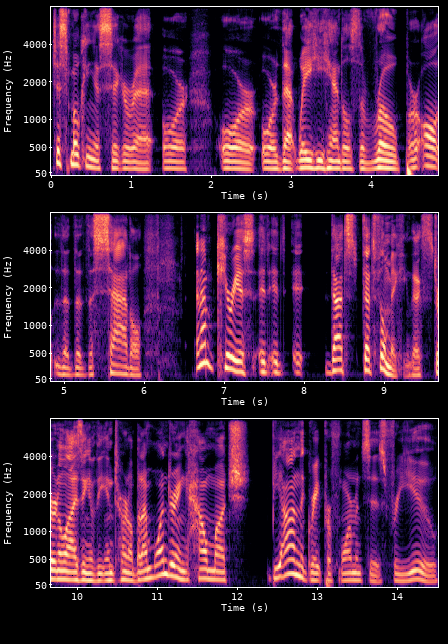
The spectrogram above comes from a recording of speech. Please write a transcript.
just smoking a cigarette or or or that way he handles the rope or all the the, the saddle. And I'm curious, it, it, it that's that's filmmaking, the externalizing of the internal. But I'm wondering how much beyond the great performances for you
